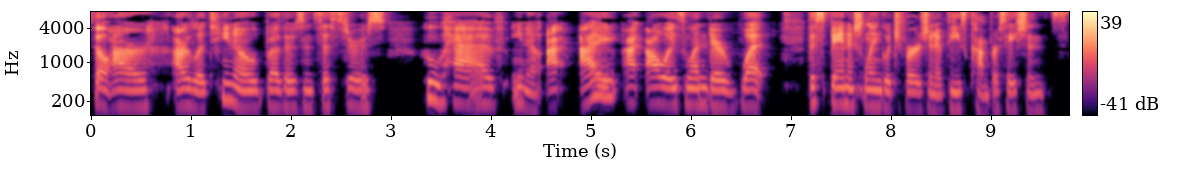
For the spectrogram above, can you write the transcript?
so our, our Latino brothers and sisters, who have, you know, I, I, I always wonder what the Spanish language version of these conversations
